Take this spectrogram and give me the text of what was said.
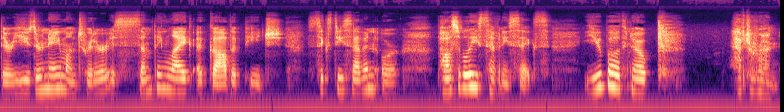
Their username on Twitter is something like Agava Peach 67 or possibly 76. You both know. Have to run.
